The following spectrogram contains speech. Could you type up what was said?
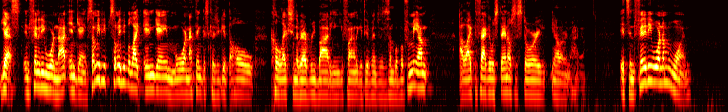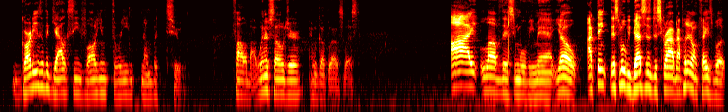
Yes, Infinity War, not Endgame. So many people, so many people like Endgame more, and I think it's because you get the whole collection of everybody, and you finally get the Avengers assemble. But for me, I'm, I like the fact it was Thanos' story. Y'all already know how I am. It's Infinity War number one, Guardians of the Galaxy Volume 3, Number 2, followed by Winter Soldier, and we go through this list. I love this movie, man. Yo, I think this movie best is described, I put it on Facebook,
